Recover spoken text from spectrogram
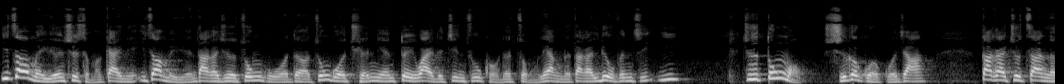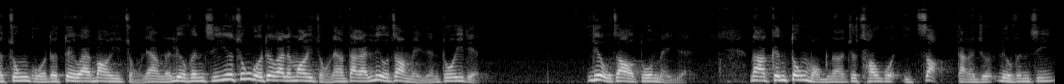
一兆美元是什么概念？一兆美元大概就是中国的中国全年对外的进出口的总量的大概六分之一，就是东盟。十个国国家，大概就占了中国的对外贸易总量的六分之一，因为中国对外的贸易总量大概六兆美元多一点，六兆多美元，那跟东盟呢就超过一兆，大概就六分之一。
